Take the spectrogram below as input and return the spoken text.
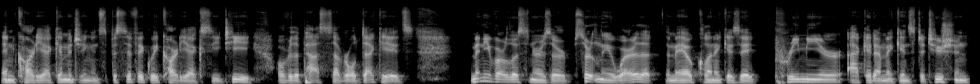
in cardiac imaging and specifically cardiac CT over the past several decades. Many of our listeners are certainly aware that the Mayo Clinic is a premier academic institution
